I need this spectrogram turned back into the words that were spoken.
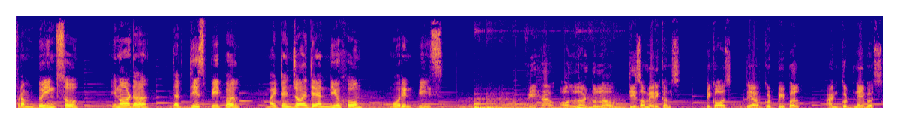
from doing so in order that these people might enjoy their new home more in peace. We have all learned to love these Americans because they are good people and good neighbors.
